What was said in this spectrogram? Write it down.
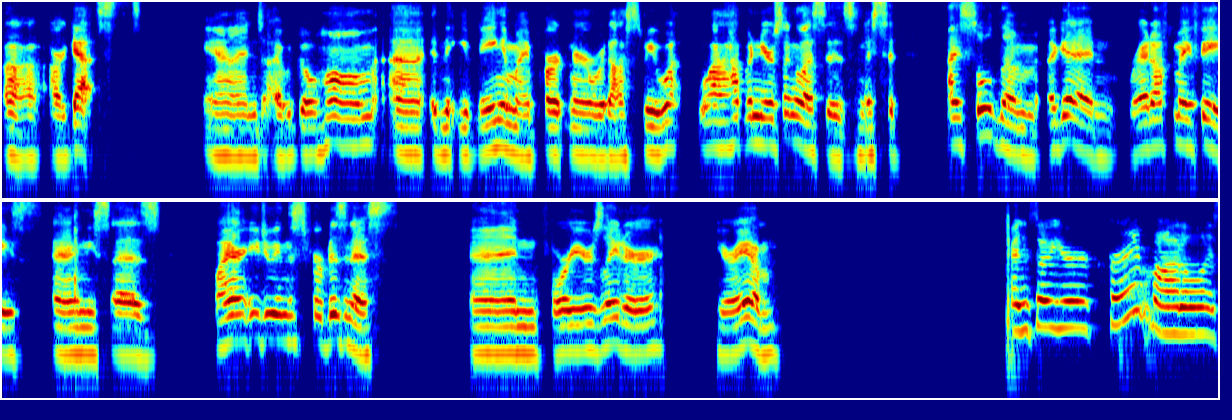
uh, our guests. And I would go home uh, in the evening, and my partner would ask me, "What what happened to your sunglasses?" And I said, "I sold them again, right off my face." And he says, "Why aren't you doing this for business?" And four years later, here I am. And so your current model is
